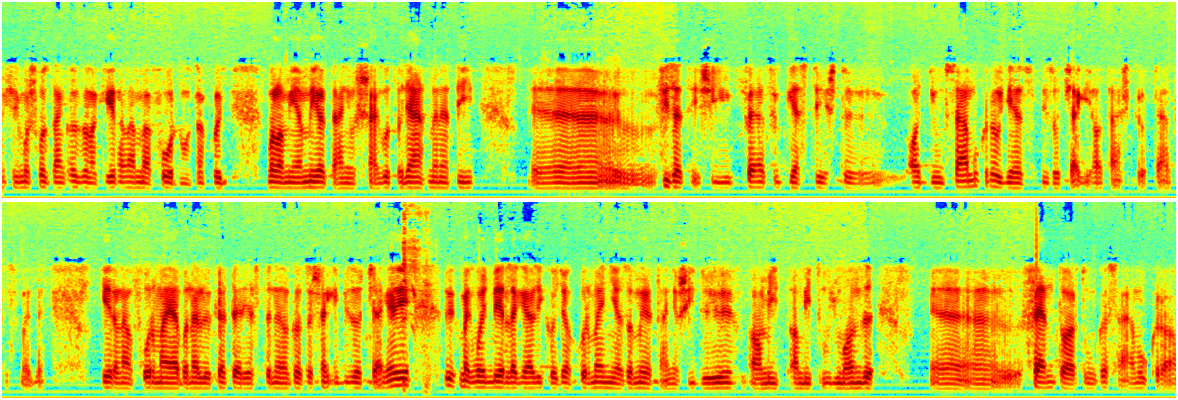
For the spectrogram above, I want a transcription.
úgyhogy most hozzánk azzal a kérelemmel fordultak, hogy valamilyen méltányosságot vagy átmeneti fizetési felfüggesztést adjunk számukra, ugye ez bizottsági hatáskör, tehát ezt majd kérelem formájában elő kell terjeszteni a gazdasági bizottság elé. Ők meg majd mérlegelik, hogy akkor mennyi az a méltányos idő, amit, amit úgymond fenntartunk a számukra,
